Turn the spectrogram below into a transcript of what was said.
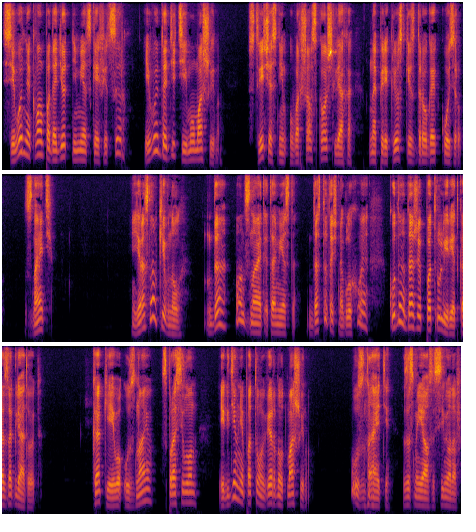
«Сегодня к вам подойдет немецкий офицер, и вы дадите ему машину. Встреча с ним у Варшавского шляха на перекрестке с дорогой к озеру. Знаете?» Ярослав кивнул. Да, он знает это место. Достаточно глухое, куда даже патрули редко заглядывают. «Как я его узнаю?» – спросил он. «И где мне потом вернут машину?» «Узнаете», – засмеялся Семенов.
